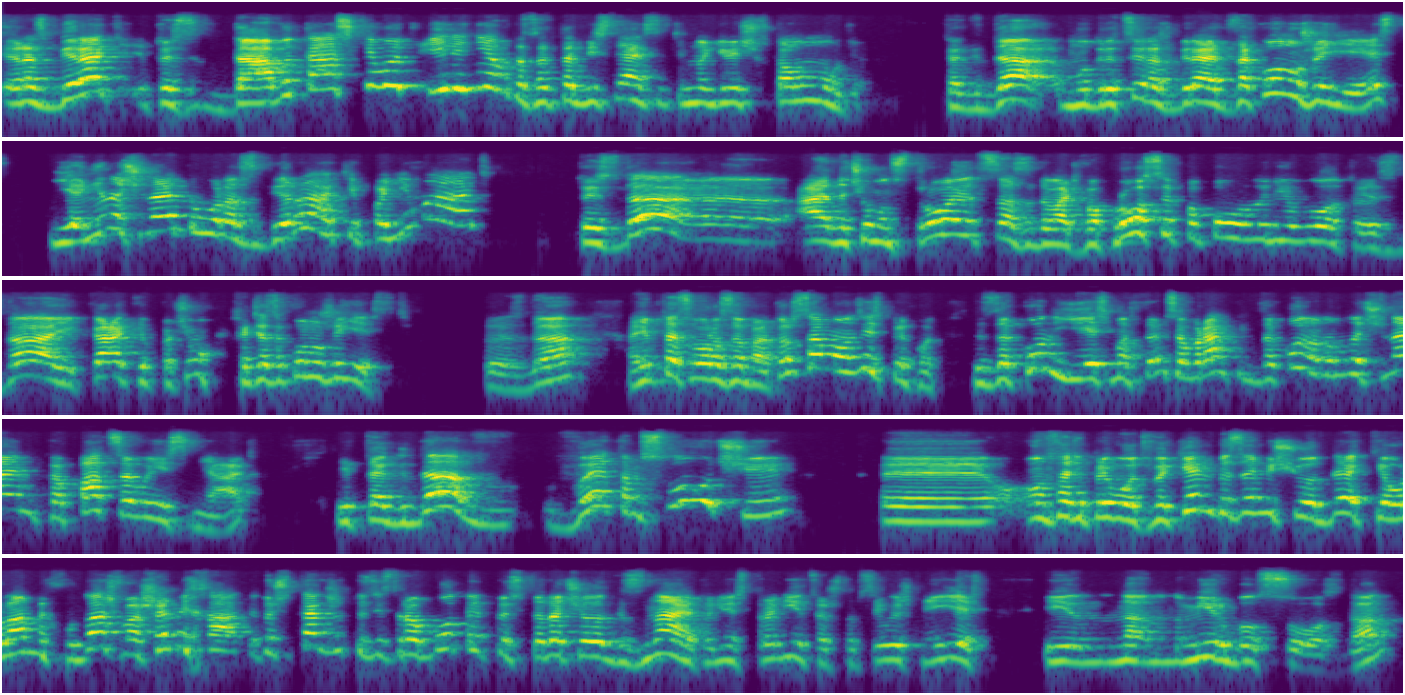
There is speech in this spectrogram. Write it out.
разбирать, то есть, да, вытаскивают или нет, это объясняется эти многие вещи в Талмуде. Когда мудрецы разбирают, закон уже есть, и они начинают его разбирать и понимать, то есть, да, э, а на чем он строится, задавать вопросы по поводу него, то есть, да, и как, и почему, хотя закон уже есть. То есть, да, они пытаются его разобрать. То же самое он здесь приходит. Закон есть, мы остаемся в рамках закона, но мы начинаем копаться, выяснять. И тогда в этом случае э, он, кстати, приводит «Векен безем еще де кеулам и худаш вашем и хат». И точно так же то здесь работает, то есть когда человек знает, у него есть традиция, что Всевышний есть, и мир был создан,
